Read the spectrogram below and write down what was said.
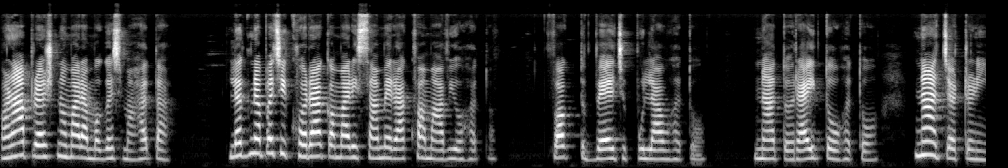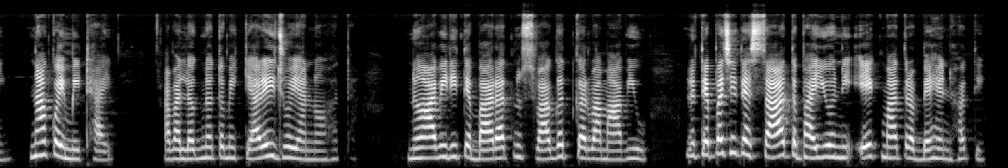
ઘણા પ્રશ્નો મારા મગજમાં હતા. લગ્ન પછી ખોરાક અમારી સામે રાખવામાં આવ્યો હતો. ફક્ત વેજ પુલાવ હતો, ના તો રાયતો હતો, ના ચટણી, ના કોઈ મીઠાઈ. આવા લગ્ન તો મેં ક્યારેય જોયા ન હતા. ન આવી રીતે બારાતનું સ્વાગત કરવામાં આવ્યું અને તે પછી તે સાત ભાઈઓની એકમાત્ર બહેન હતી.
